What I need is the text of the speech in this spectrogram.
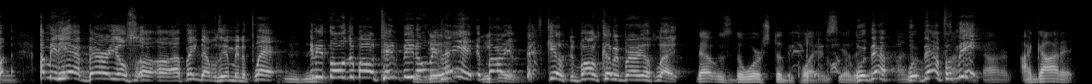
I mean, he had Berrios, uh, uh, I think that was him in the flat, mm-hmm. and he throws the ball 10 feet he over did. his head. And Berrios, skip, the ball's coming Berrios flat. That was the worst of the plays. The was, that, was that for I, me? I got it. I got it.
